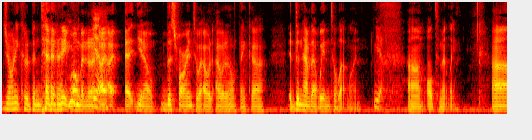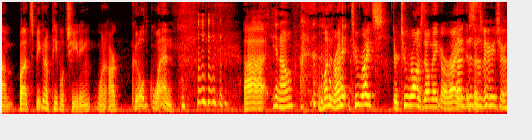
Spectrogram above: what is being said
Joni could have been dead at any moment, and Yeah. I, I, I, you know, this far into it, I would, I would, I don't think uh, it didn't have that weight until that line. Yeah. Um, ultimately, um, but speaking of people cheating, what our good old Gwen. Uh, you know, one right, two rights, or two wrongs don't make a Uh, right. this Such- is very true.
